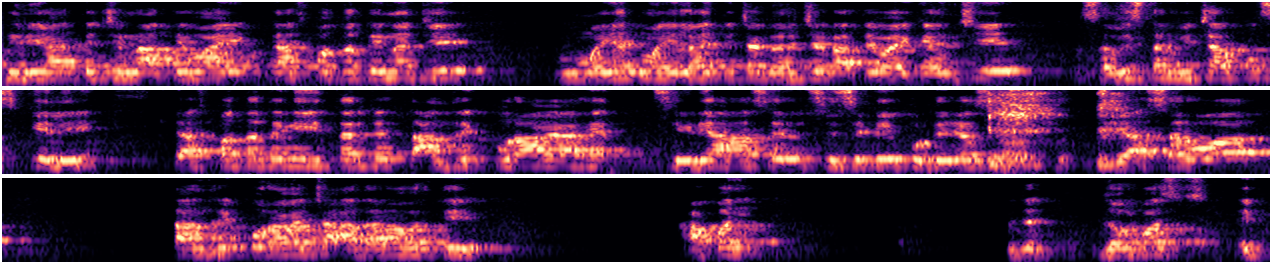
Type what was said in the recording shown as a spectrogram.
फिर्याद त्याचे नातेवाईक त्याच पद्धतीनं जी मयत महिला आहे तिच्या घरचे नातेवाईक यांची सविस्तर विचारपूस केली. त्याच पद्धतीने इतर जे तांत्रिक पुरावे आहेत सीडीआर असेल सीसीटीव्ही फुटेज असेल या सर्व तांत्रिक पुराव्याच्या आधारावरती आपण म्हणजे जवळपास एक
